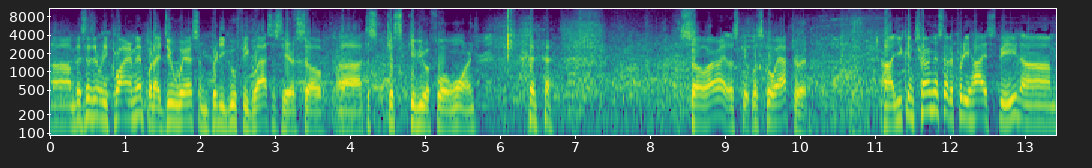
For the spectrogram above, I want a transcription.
um, this isn't a requirement, but I do wear some pretty goofy glasses here, so uh, just just give you a forewarned. so all right, let's get let's go after it. Uh, you can turn this at a pretty high speed, um,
